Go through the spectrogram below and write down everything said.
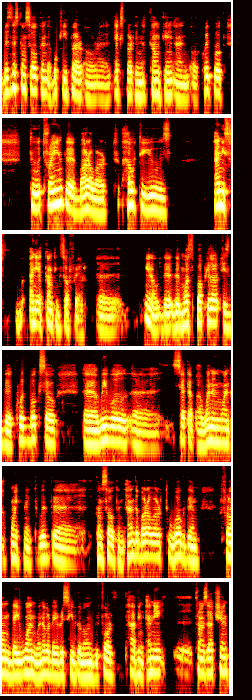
business consultant, a bookkeeper, or an expert in accounting and or QuickBook to train the borrower to how to use any any accounting software. Uh, you know, the, the most popular is the QuickBooks. So uh, we will uh, set up a one-on-one appointment with the consultant and the borrower to walk them from day one, whenever they receive the loan, before having any uh, transaction,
